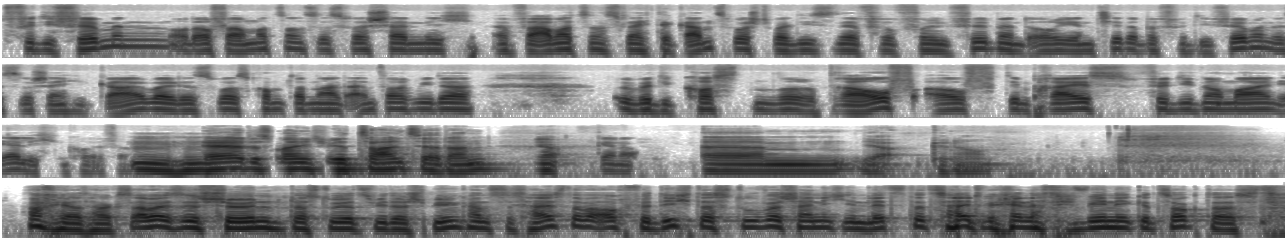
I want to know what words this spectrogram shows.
für die Firmen oder auf Amazon ist es wahrscheinlich, äh, für Amazon ist vielleicht der ganz wurscht, weil die sind ja für Fulfillment orientiert, aber für die Firmen ist es wahrscheinlich egal, weil das sowas kommt dann halt einfach wieder über die Kosten drauf auf den Preis für die normalen ehrlichen Käufer. Mhm. Ja, das meine ich, wir zahlen es ja dann. Ja, genau. Ähm, ja, genau. Ach ja, Tax, aber es ist schön, dass du jetzt wieder spielen kannst. Das heißt aber auch für dich, dass du wahrscheinlich in letzter Zeit relativ wenig gezockt hast.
